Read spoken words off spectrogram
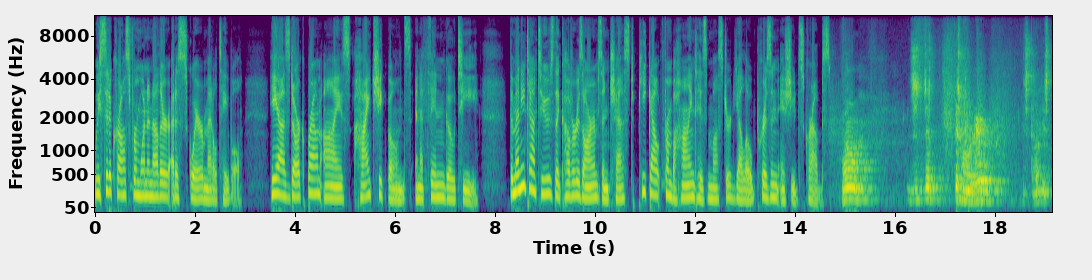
We sit across from one another at a square metal table. He has dark brown eyes, high cheekbones, and a thin goatee. The many tattoos that cover his arms and chest peek out from behind his mustard yellow prison issued scrubs. Well, just, just this one over here. It's, the, it's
